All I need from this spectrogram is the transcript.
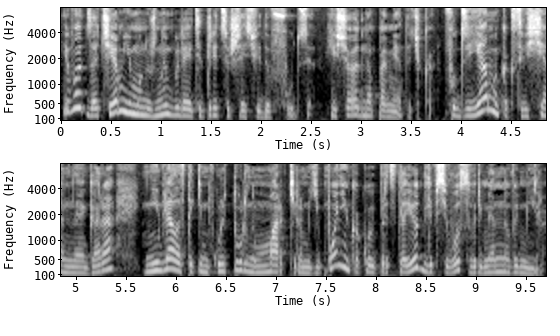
И вот зачем ему нужны были эти 36 видов фудзи. Еще одна пометочка. Фудзияма, как священная гора, не являлась таким культурным маркером Японии, какой предстает для всего современного мира.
